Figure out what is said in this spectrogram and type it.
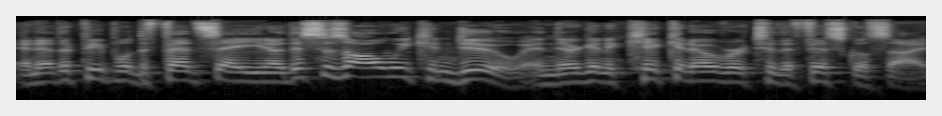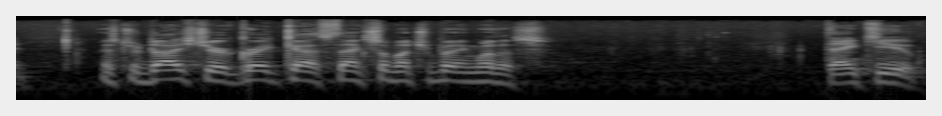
and other people at the Fed say, you know, this is all we can do, and they're going to kick it over to the fiscal side. Mr. Deist, you're a great guest. Thanks so much for being with us. Thank you.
